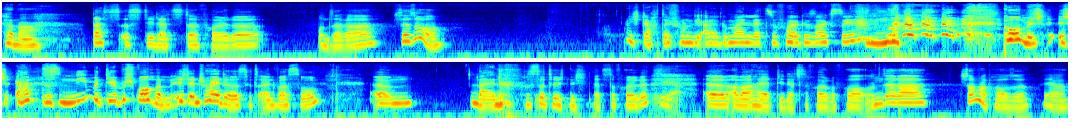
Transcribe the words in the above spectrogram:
Hör mal, das ist die letzte Folge unserer Saison. Ich dachte schon, die allgemein letzte Folge sagst du jetzt. Komisch, ich habe das nie mit dir besprochen. Ich entscheide das jetzt einfach so. Ähm, nein, das ist natürlich nicht die letzte Folge. Ja. Ähm, aber halt die letzte Folge vor unserer Sommerpause, ja.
